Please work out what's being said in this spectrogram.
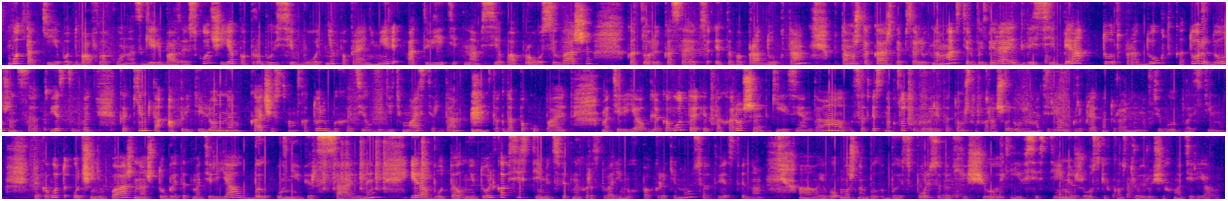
вот такие вот два флакона с гель-базой скотч. Я попробую сегодня, по крайней мере, ответить на все вопросы ваши, которые касаются этого продукта, потому что каждый абсолютно мастер выбирает для себя тот продукт, который должен соответствовать каким-то определенным качествам, который бы хотел видеть мастер, да, когда покупает материал. Для кого-то это хорошая адгезия, да, соответственно, кто-то говорит о том, что хорошо должен материал укреплять натуральную ногтевую пластину. Для кого-то очень важно, чтобы этот материал был универсальным и работал не только в системе цветных растворимых покрытий, но и, соответственно, а, его можно было бы использовать еще и в системе жестких конструирующих материалов.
